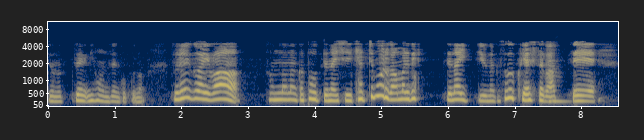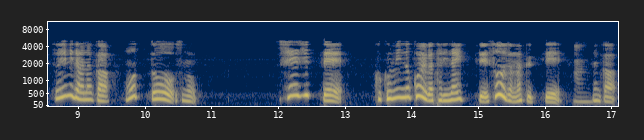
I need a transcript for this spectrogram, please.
域の全、日本全国の。それ以外は、そんななんか通ってないし、キャッチボールがあんまりできてないっていうなんかすごい悔しさがあって、うん、そういう意味ではなんか、もっと、その、政治って国民の声が足りないって、そうじゃなくって、うん、なんか、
